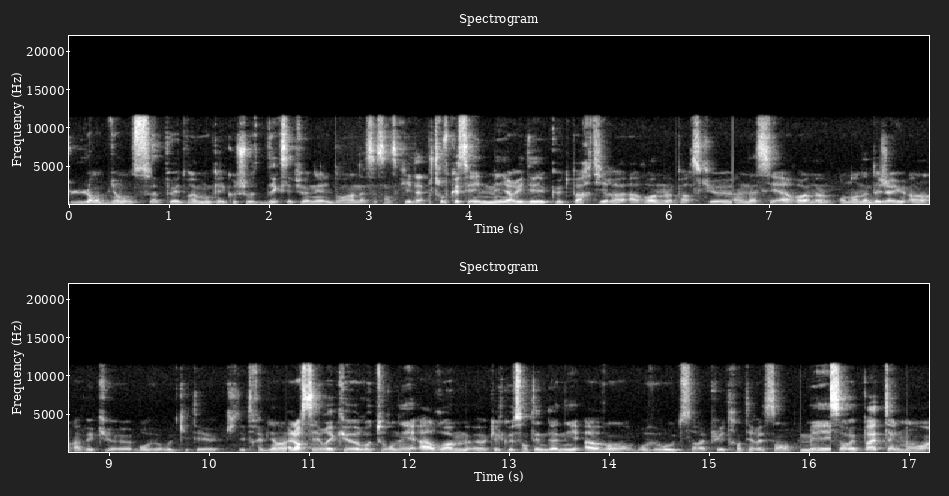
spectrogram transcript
l'ambiance, ça peut être vraiment quelque chose d'exceptionnel dans un Assassin's Creed. Je trouve que c'est une meilleure idée que de partir à Rome, parce que un AC à Rome, on en a déjà eu un avec euh, Brotherhood qui était, qui était très bien. Alors c'est vrai que retourner à Rome euh, quelques centaines d'années avant Brotherhood, ça aurait pu être intéressant, mais ça aurait pas tellement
